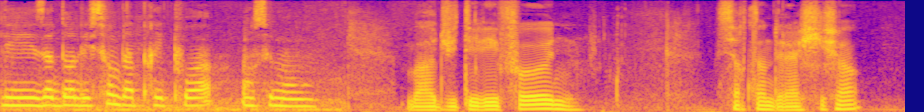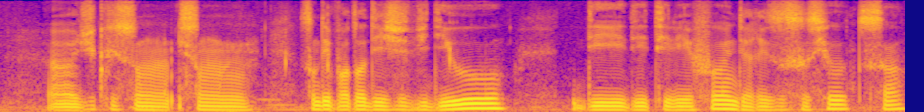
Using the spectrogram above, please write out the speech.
les adolescents d'après toi en ce moment? Bah, du téléphone, certains de la chicha. du coup, ils sont, ils sont, sont dépendants des jeux vidéo, des, des téléphones, des réseaux sociaux, tout ça.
